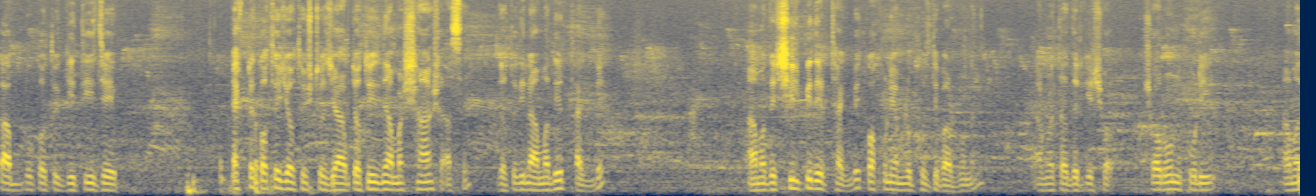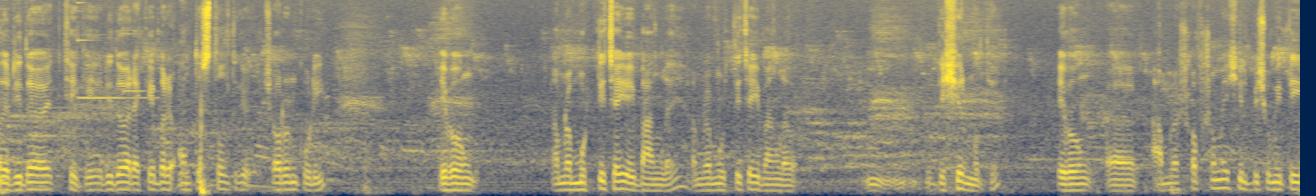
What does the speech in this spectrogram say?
কাব্য, কত গীতি যে একটা কথাই যথেষ্ট যা যতদিন আমার শ্বাস আছে, যতদিন আমাদের থাকবে, আমাদের শিল্পীদের থাকবে, কখনই আমরা ভুলতে পারব না। আমরা তাদেরকে স্মরণ করি আমাদের হৃদয় থেকে হৃদয়ের একেবারে অন্তঃস্থল থেকে স্মরণ করি এবং আমরা মূর্তি চাই এই বাংলায় আমরা মূর্তি চাই বাংলা দেশের মধ্যে এবং আমরা সবসময় শিল্পী সমিতি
